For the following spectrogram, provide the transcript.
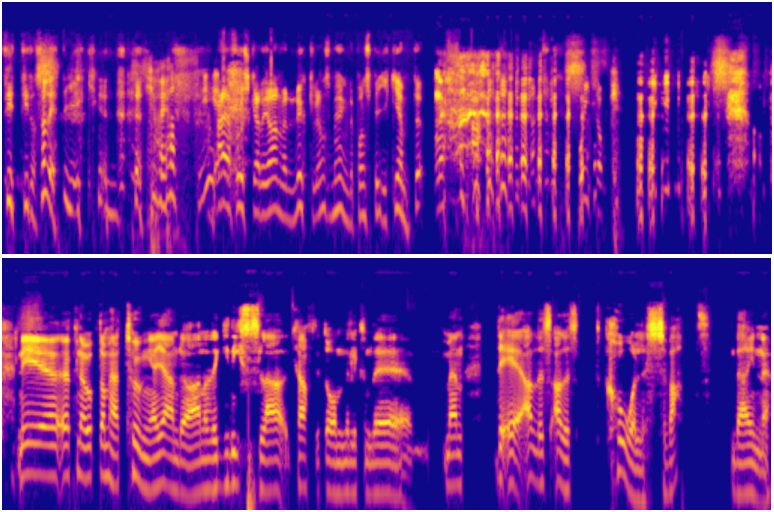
Titta, så lätt det gick. Ja, jag ser. Nej, jag fuskade. Jag använde nyckeln som hängde på en spik jämte. Skitdock! Ni eh, öppnar upp de här tunga järndörrarna, det gnisslar kraftigt om det. Liksom det men det är alldeles, alldeles kolsvart där inne.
